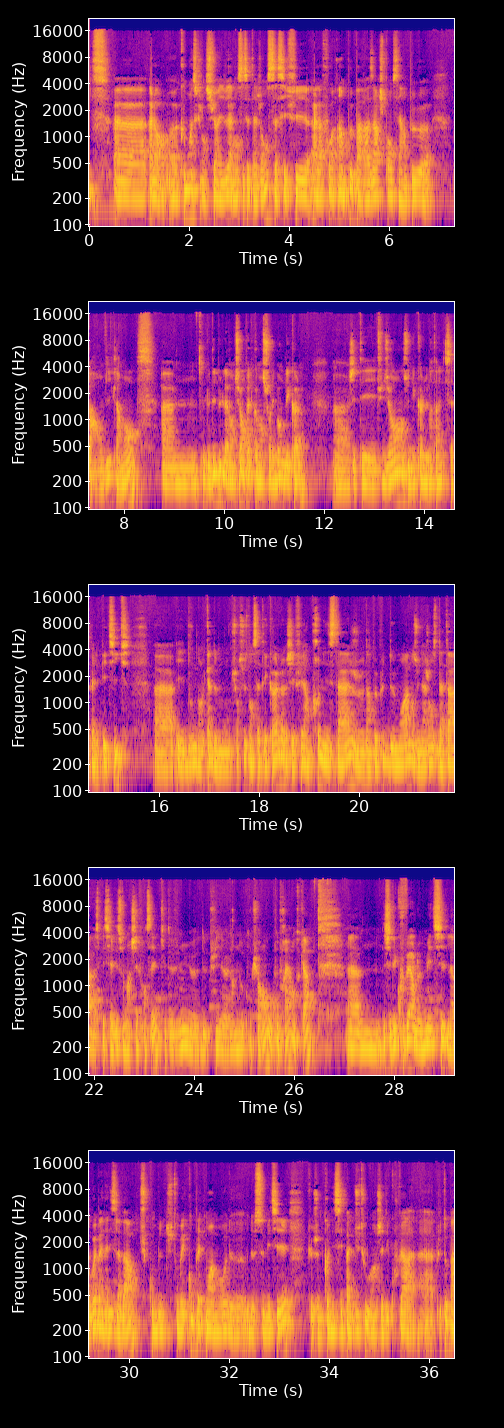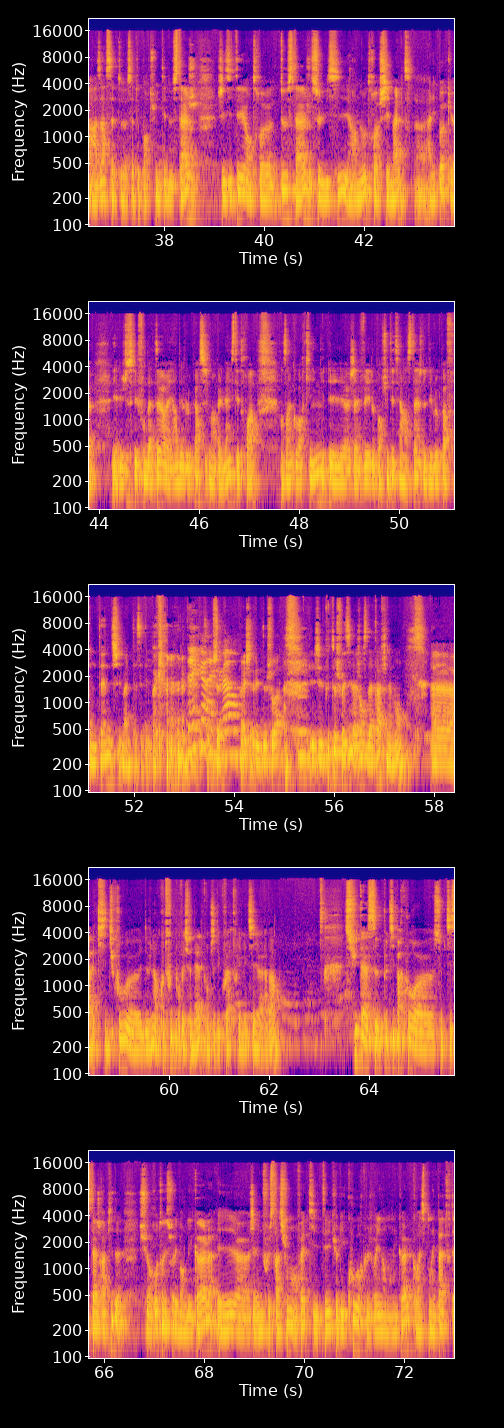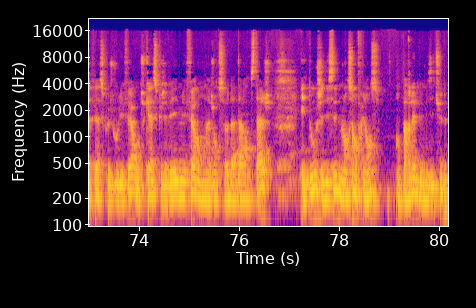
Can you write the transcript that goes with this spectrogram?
Euh, alors, euh, comment est-ce que j'en suis arrivé à lancer cette agence? Ça s'est fait à la fois un peu par hasard, je pense, et un peu euh, par envie, clairement. le début de l'aventure, en fait, commence sur les bancs de l'école. J'étais étudiant dans une école de l'internet qui s'appelle Éthique. et donc, dans le cadre de mon cursus dans cette école, j'ai fait un premier stage d'un peu plus de deux mois dans une agence data spécialisée sur le marché français, qui est devenue depuis l'un de nos concurrents, ou confrères en tout cas. Euh, j'ai découvert le métier de la web analyse là-bas. Je, je, suis tombé complètement amoureux de, ce métier que je ne connaissais pas du tout. Hein. J'ai découvert euh, plutôt par hasard cette opportunité de stage. J'hésitais entre deux stages, celui-ci et un autre chez Malte. Euh, à l'époque, il y avait juste les fondateurs et un développeur, si je me rappelle bien, ils étaient trois dans un coworking et j'avais l'opportunité de faire un stage de développeur front-end chez Malte à cette époque. D'accord, c'est marrant. Ouais, j'avais deux choix mm. et j'ai plutôt choisi l'agence data finalement, euh, qui du coup est devenu un coup de foot professionnel quand j'ai découvert tous les métiers là-bas. Suite à ce petit parcours, euh, ce petit stage rapide, je suis retourné sur les bancs de l'école et euh, j'avais une frustration en fait qui était que les cours que je voyais dans mon école correspondaient pas tout à fait à ce que je voulais faire, en tout cas à ce que j'avais aimé faire dans mon agence data en stage. Et donc j'ai décidé de me lancer en freelance en parallèle de mes études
